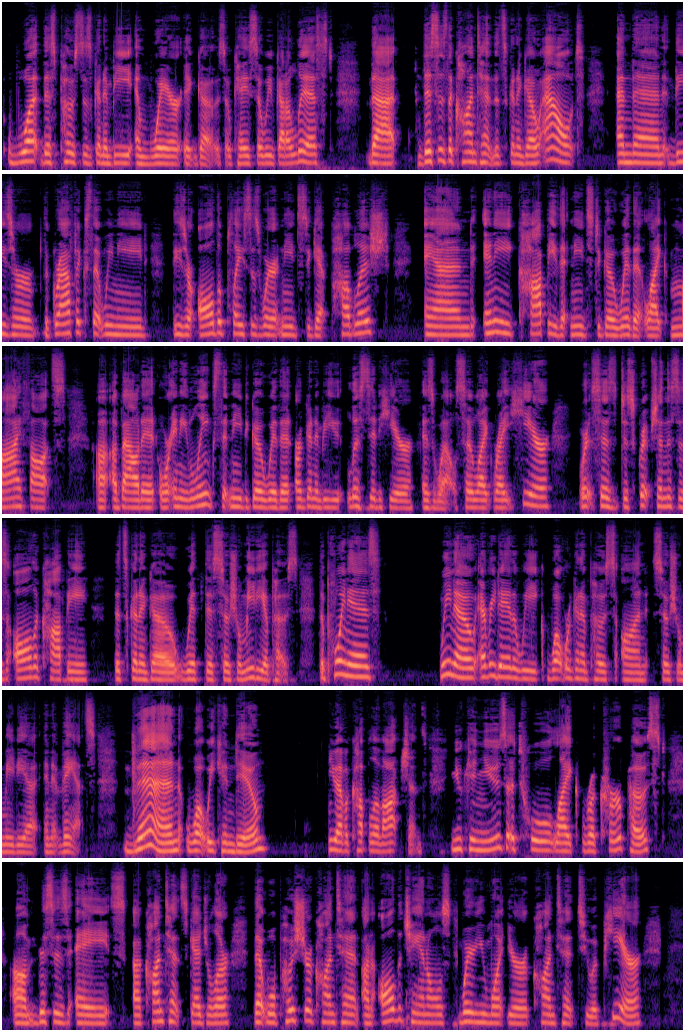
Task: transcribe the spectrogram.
what this post is going to be and where it goes. Okay. So we've got a list that this is the content that's going to go out. And then these are the graphics that we need. These are all the places where it needs to get published and any copy that needs to go with it, like my thoughts uh, about it or any links that need to go with it are going to be listed here as well. So like right here where it says description, this is all the copy that's going to go with this social media post. The point is, we know every day of the week what we're going to post on social media in advance. Then what we can do, you have a couple of options. You can use a tool like RecurPost. Um, this is a, a content scheduler that will post your content on all the channels where you want your content to appear.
